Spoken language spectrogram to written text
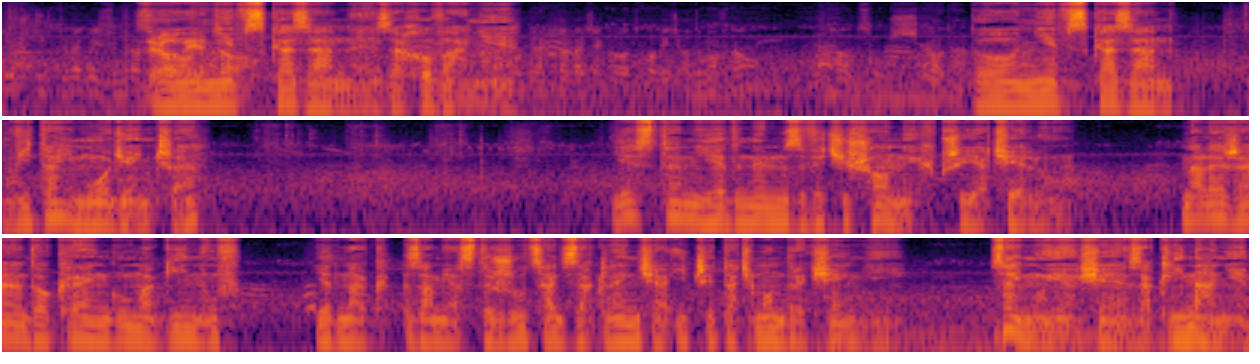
włóczki któregoś z mrocznych... To niewskazane zachowanie. Potraktować jako odpowiedź odmowną? No cóż, szkoda. To niewskazane. Witaj, młodzieńcze. Jestem jednym z wyciszonych przyjacielu. Należę do kręgu maginów, jednak zamiast rzucać zaklęcia i czytać mądre księgi, zajmuję się zaklinaniem.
